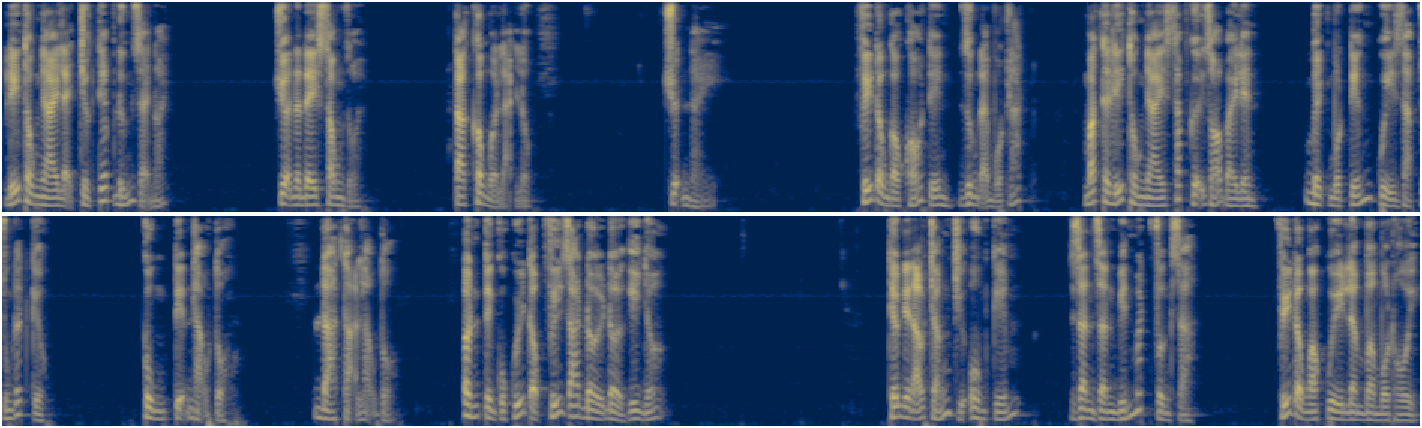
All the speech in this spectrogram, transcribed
Lý Thông Nhai lại trực tiếp đứng dậy nói, Chuyện ở đây xong rồi. Ta không ở lại lâu. Chuyện này. Phí đồng ngọc khó tin, Dừng lại một lát. Mắt thấy Lý Thông Nhai sắp gửi gió bay lên, Bịch một tiếng quỳ dạp xuống đất kêu. Cùng tiện lão tổ. Đa tạ lão tổ. Ân tình của quý tộc phí ra đời đời ghi nhớ. Thiếu niên áo trắng chỉ ôm kiếm, Dần dần biến mất phương xa. Phí đồng ngọc quỳ lầm bầm một hồi,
